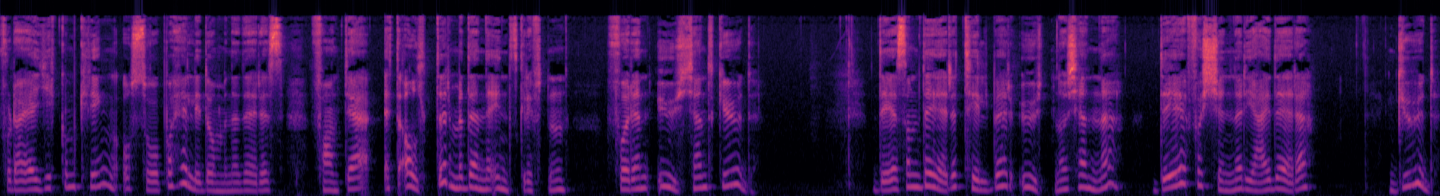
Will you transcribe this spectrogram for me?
For da jeg gikk omkring og så på helligdommene deres, fant jeg et alter med denne innskriften For en ukjent Gud. Det som dere tilber uten å kjenne, det forkynner jeg dere. Gud,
